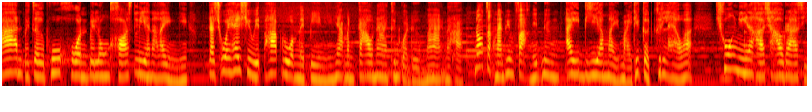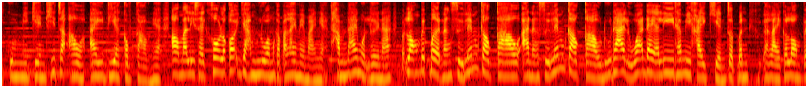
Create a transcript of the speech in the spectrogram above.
บ้านไปเจอผู้คนไปลงคอร์สเรียนอะไรอย่างนี้จะช่วยให้ชีวิตภาพรวมในปีนี้เนี่ยมันก้าวหน้าขึ้นกว่าเดิมมากนะคะ นอกจากนั้นพิมพ์ฝากนิดนึงไอเดียใหม่ ๆ ที่เกิดขึ้นแล้วอะ ช่วงนี้นะคะ ชาวราศีกุมภ์มีเกณฑ์ที่จะเอาไอเดียเก่าๆเนี่ยเอามารีไซเคิลแล้วก็ยำรวมกับอะไรใหม่ๆเนี่ยทำได้หมดเลยนะ ลองไปเปิดหนังสือเล่มเก่าๆอ่านหนังสือเล่มเก่าๆดูได้หรือว่าไดอารี่ถ้ามีใครเขียนจดบันทึกอะไรก็ลองไป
